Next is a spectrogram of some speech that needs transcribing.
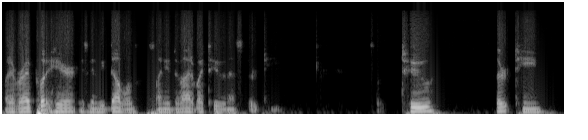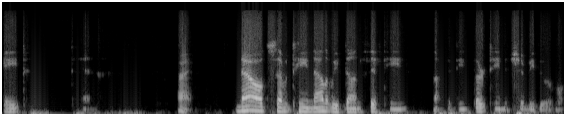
whatever I put here is going to be doubled, so I need to divide it by 2, and that's 13. So 2, 13, 8, 10. Alright, now 17, now that we've done 15, not 15, 13, it should be doable.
